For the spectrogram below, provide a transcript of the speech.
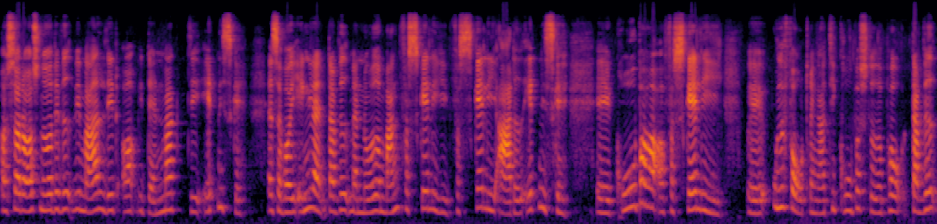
Og så er der også noget, det ved vi meget lidt om i Danmark, det etniske. Altså hvor i England, der ved man noget om mange forskellige, forskellige artede etniske øh, grupper og forskellige øh, udfordringer, de grupper støder på, der ved,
